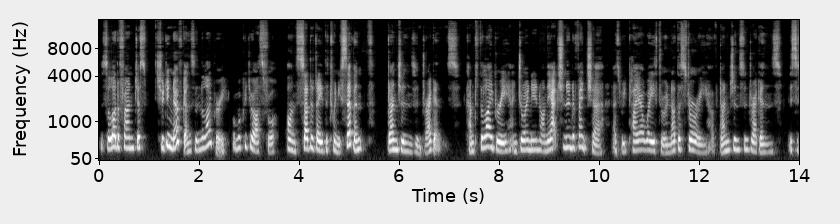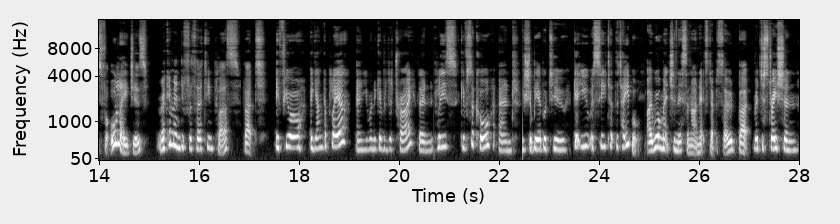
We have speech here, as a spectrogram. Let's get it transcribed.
It's a lot of fun just shooting Nerf guns in the library. What could you ask for? On Saturday the 27th, Dungeons and Dragons. Come to the library and join in on the action and adventure as we play our way through another story of Dungeons and Dragons. This is for all ages, recommended for 13 plus, but if you're a younger player and you want to give it a try, then please give us a call and we should be able to get you a seat at the table. I will mention this in our next episode, but registration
